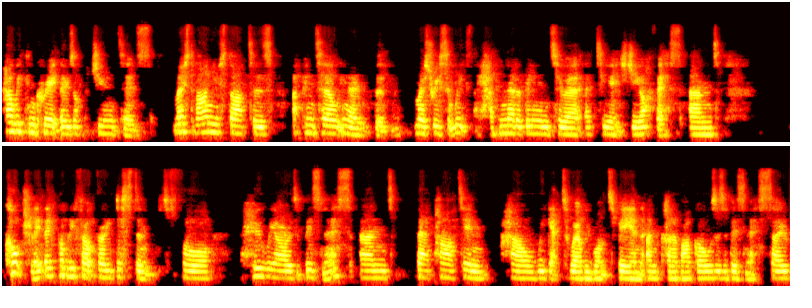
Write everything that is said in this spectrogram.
how we can create those opportunities. Most of our new starters up until you know the most recent weeks they had never been into a, a thg office and culturally they've probably felt very distant for who we are as a business and their part in how we get to where we want to be and, and kind of our goals as a business. So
